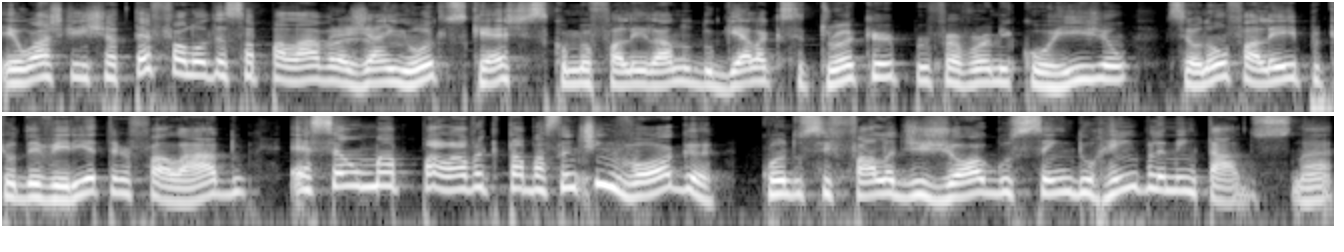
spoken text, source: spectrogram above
Eu acho que a gente até falou dessa palavra já em outros casts, como eu falei lá no do Galaxy Trucker. Por favor, me corrijam se eu não falei, porque eu deveria ter falado. Essa é uma palavra que tá bastante em voga quando se fala de jogos sendo reimplementados, né?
